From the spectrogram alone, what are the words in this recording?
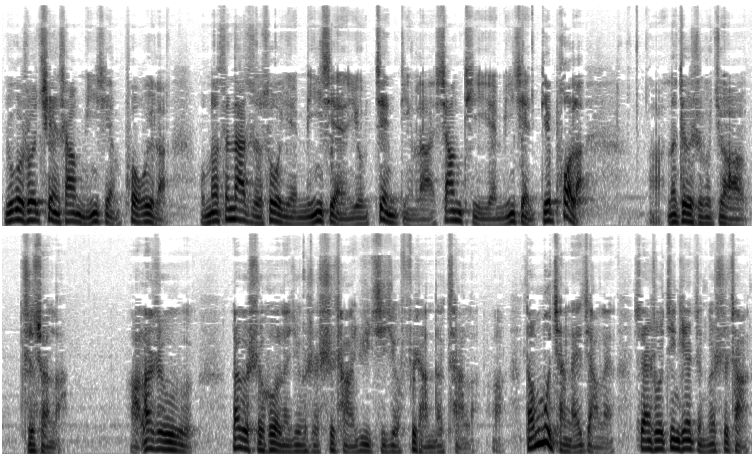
如果说券商明显破位了，我们三大指数也明显有见顶了，箱体也明显跌破了，啊，那这个时候就要止损了，啊，那时候那个时候呢，就是市场预期就非常的惨了，啊，到目前来讲呢，虽然说今天整个市场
